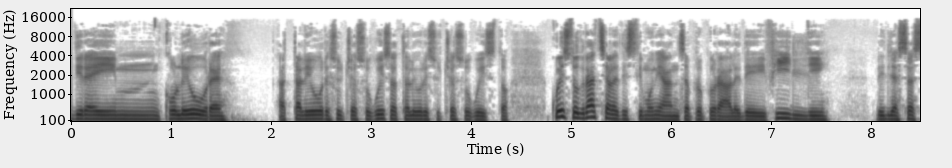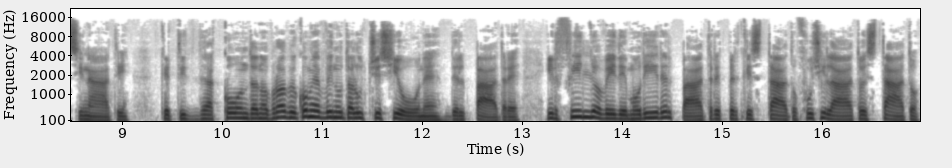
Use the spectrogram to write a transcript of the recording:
direi mh, con le ore a tale ora è successo questo, a tale ora è successo questo. Questo grazie alla testimonianza proprio orale dei figli degli assassinati, che ti raccontano proprio come è avvenuta l'uccisione del padre. Il figlio vede morire il padre perché è stato fucilato, è stato,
